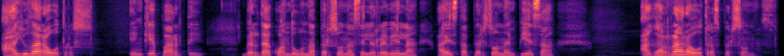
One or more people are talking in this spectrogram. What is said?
ayudar a otros. ¿En qué parte? ¿Verdad? Cuando una persona se le revela, a esta persona empieza a agarrar a otras personas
